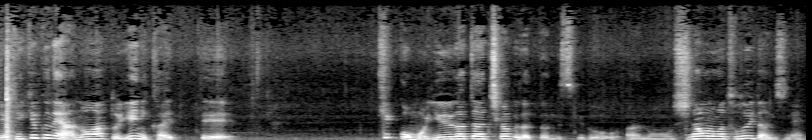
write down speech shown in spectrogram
いや結局ねあのあと家に帰って結構もう夕方近くだったんですけどあの品物が届いたんですね。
